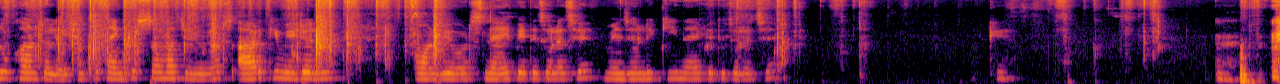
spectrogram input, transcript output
দুখান চলে এসেছে thank you so much universe আর কি মেজরলি আমার ভিউয়ার্স ন্যায় পেতে চলেছে মেজরলি কি ন্যায় পেতে চলেছে ওকে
